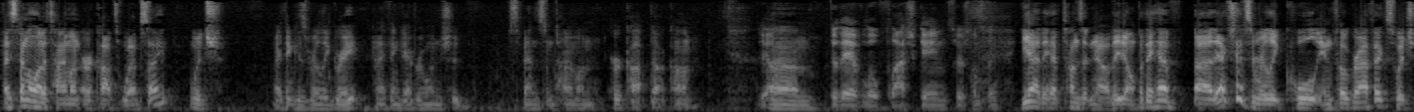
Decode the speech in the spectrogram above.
I spent a lot of time on ERCOT's website, which I think is really great, and I think everyone should spend some time on ERCOT.com. Yeah. Um, Do they have little flash games or something? yeah, they have tons of no, they don't, but they have uh, they actually have some really cool infographics. Which,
